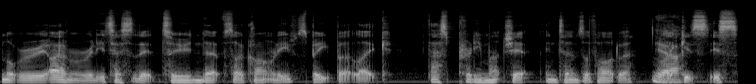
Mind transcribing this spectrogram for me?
Not really, I haven't really tested it too in depth, so I can't really speak. But like, that's pretty much it in terms of hardware. Yeah. like it's it's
